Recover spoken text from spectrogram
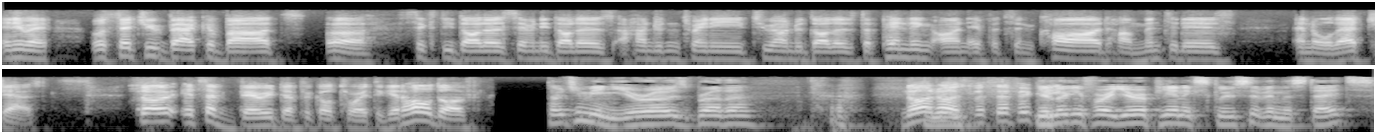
anyway, will set you back about, uh, $60, $70, $120, $200, depending on if it's in card, how mint it is, and all that jazz. So it's a very difficult toy to get hold of. Don't you mean euros, brother? No, I no, mean, specifically. You're looking for a European exclusive in the States?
